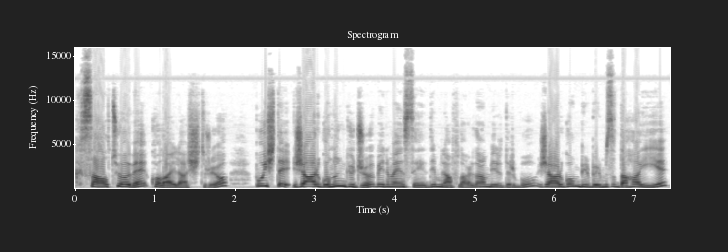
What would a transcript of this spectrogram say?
kısaltıyor ve kolaylaştırıyor. Bu işte jargonun gücü benim en sevdiğim laflardan biridir bu. Jargon birbirimizi daha iyi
